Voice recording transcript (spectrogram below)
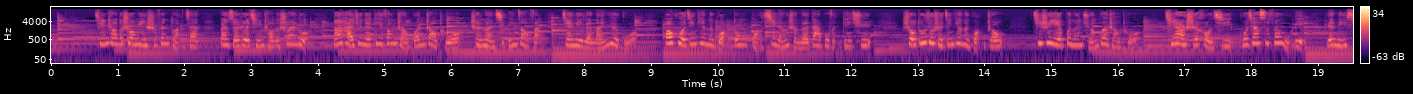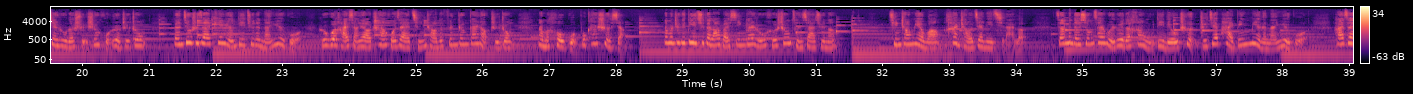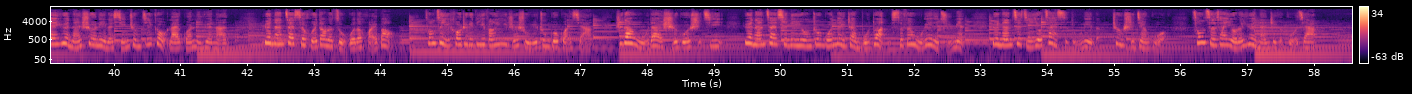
秦朝的寿命十分短暂，伴随着秦朝的衰落，南海郡的地方长官赵佗趁乱起兵造反，建立了南越国。包括今天的广东、广西两省的大部分地区，首都就是今天的广州。其实也不能全怪赵佗。秦二世后期，国家四分五裂，人民陷入了水深火热之中。本就是在偏远地区的南越国，如果还想要掺和在秦朝的纷争干扰之中，那么后果不堪设想。那么这个地区的老百姓该如何生存下去呢？秦朝灭亡，汉朝建立起来了。咱们的雄才伟略的汉武帝刘彻直接派兵灭了南越国，还在越南设立了行政机构来管理越南，越南再次回到了祖国的怀抱。从此以后，这个地方一直属于中国管辖，直到五代十国时期，越南再次利用中国内战不断、四分五裂的局面，越南自己又再次独立了，正式建国，从此才有了越南这个国家。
